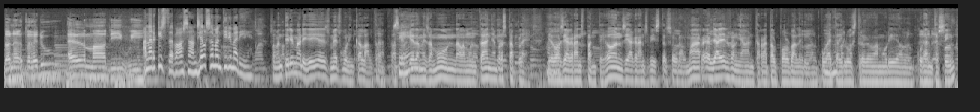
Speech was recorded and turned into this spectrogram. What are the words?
D'un air très doux, elle m'a dit oui. Anarquista, Bagassans. I el cementiri marí? Cementiri Marí és més bonic que l'altre, perquè Sí? queda més amunt de la muntanya, però està ple. Llavors hi ha grans panteons, hi ha grans vistes sobre el mar. Allà és on hi ha enterrat el Paul Valéry, el poeta il·lustre que va morir el 45.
